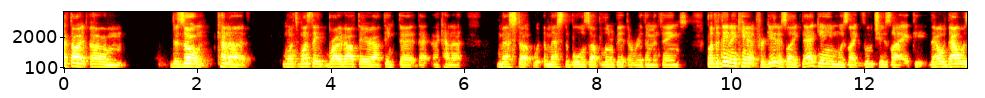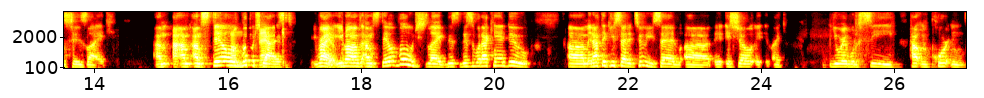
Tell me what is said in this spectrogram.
I thought um, the zone kind of once once they brought it out there, I think that that, kind of messed up, messed the Bulls up a little bit, the rhythm and things. But the thing they can't forget is like that game was like Vooch's like that. That was his like. I'm I'm I'm still I'm Vooch, back. guys. Right? Yep. You know, I'm I'm still Vooch. Like this this is what I can't do. Um, and I think you said it too. You said uh, it, it showed it, like you were able to see how important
